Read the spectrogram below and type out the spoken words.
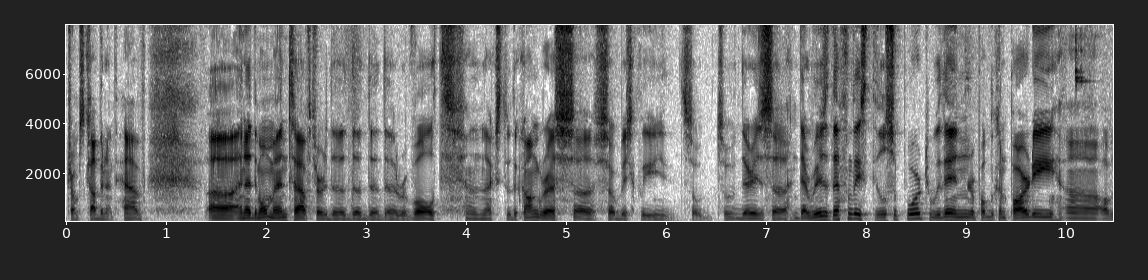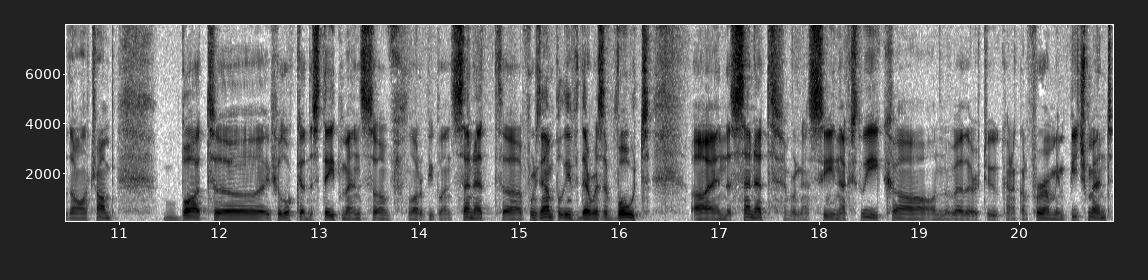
Trump's cabinet have. Uh, and at the moment, after the the, the, the revolt next to the Congress, uh, so basically, so so there is uh, there is definitely still support within Republican Party uh, of Donald Trump, but if you look at the statements of a lot of people in Senate, for example, if there was a vote in the Senate, we're going to see next week on whether to kind of confirm impeachment.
